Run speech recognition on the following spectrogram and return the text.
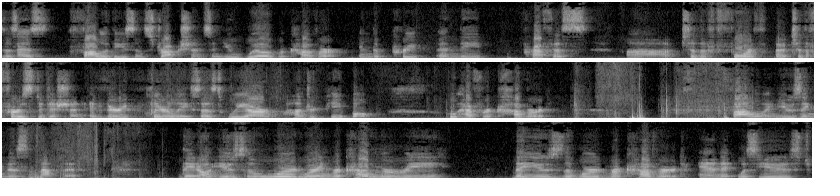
It says follow these instructions and you will recover. In the pre in the preface uh, to the fourth uh, to the first edition, it very clearly says we are 100 people who have recovered following using this method. They don't use the word we're in recovery, they use the word recovered, and it was used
